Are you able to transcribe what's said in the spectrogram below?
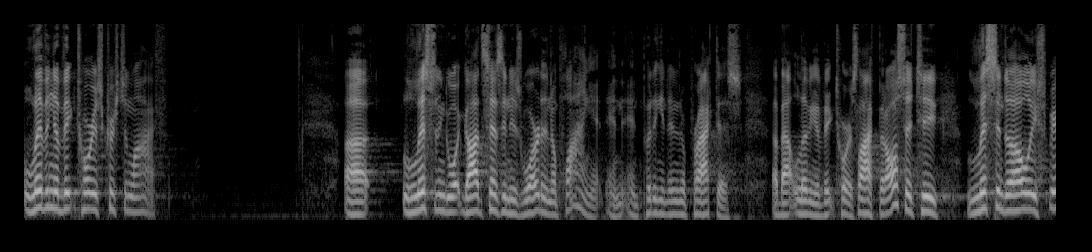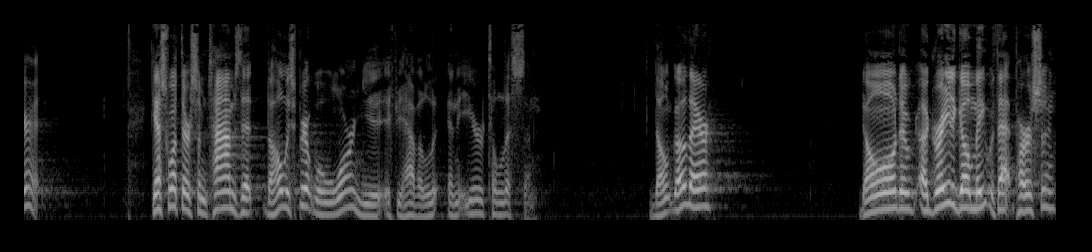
living a victorious Christian life. Uh, listening to what God says in His Word and applying it and, and putting it into practice about living a victorious life, but also to listen to the Holy Spirit. Guess what? There's some times that the Holy Spirit will warn you if you have a, an ear to listen. Don't go there. Don't agree to go meet with that person.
